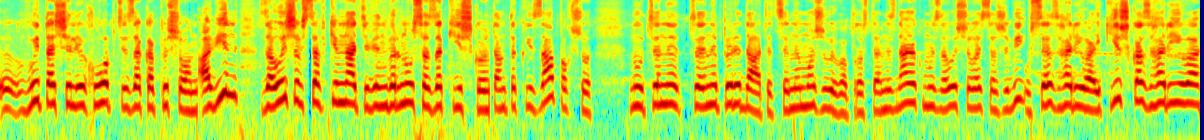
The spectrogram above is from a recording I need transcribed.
е, витащили хлопці за капюшон. А він залишився в кімнаті, він вернувся за кішкою. Там такий запах, що ну це не це не передати, це неможливо. Просто я не знаю, як ми залишилися живі. Усе згоріло, і кішка згоріла.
